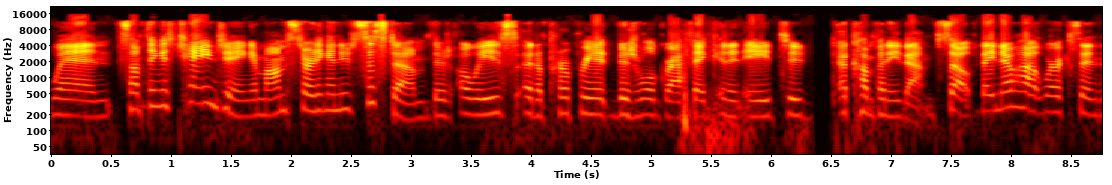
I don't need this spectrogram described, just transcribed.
when something is changing and mom's starting a new system, there's always an appropriate visual graphic and an aid to accompany them. So they know how it works. And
